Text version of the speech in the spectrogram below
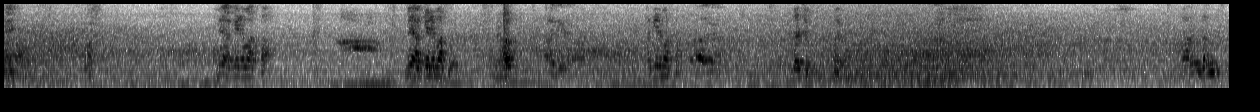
ね目開けれますか目開けれます？開けれます。か？大丈夫？はい。あでも大丈夫ですね。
